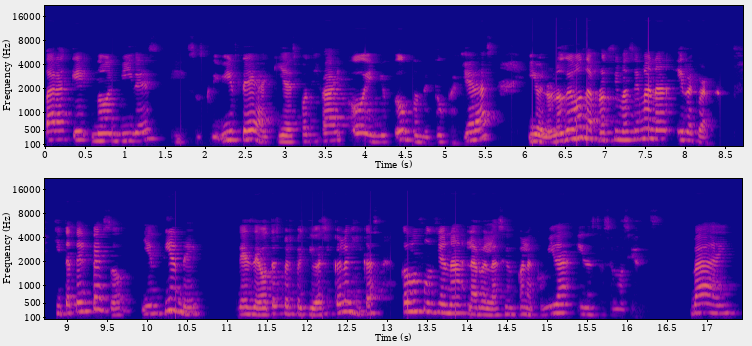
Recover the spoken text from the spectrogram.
para que no olvides eh, suscribirte aquí a Spotify o en YouTube, donde tú prefieras. Y bueno, nos vemos la próxima semana y recuerda, Quítate el peso y entiende desde otras perspectivas psicológicas cómo funciona la relación con la comida y nuestras emociones. Bye.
